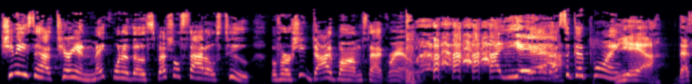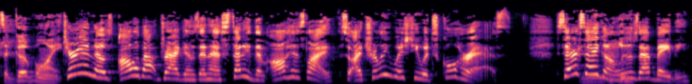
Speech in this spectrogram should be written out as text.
She needs to have Tyrion make one of those special saddles too before she dive bombs that ground. yeah. that's a good point. Yeah, that's a good point. Tyrion knows all about dragons and has studied them all his life, so I truly wish he would school her ass. Cersei gonna lose that baby.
